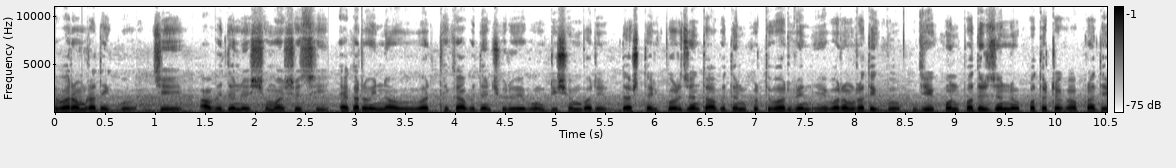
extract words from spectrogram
এবার আমরা দেখব যে আবেদনের সময়সূচি এগারোই নভেম্বর থেকে আবেদন শুরু এবং ডিসেম্বরের দশ তারিখ পর্যন্ত আবেদন করতে পারবেন। এবার আমরা দেখব যে কোন পদের জন্য কত টাকা আপনাদের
